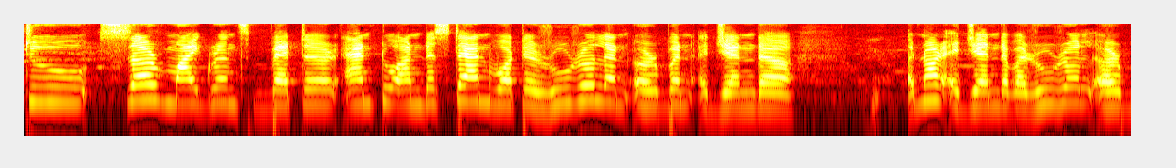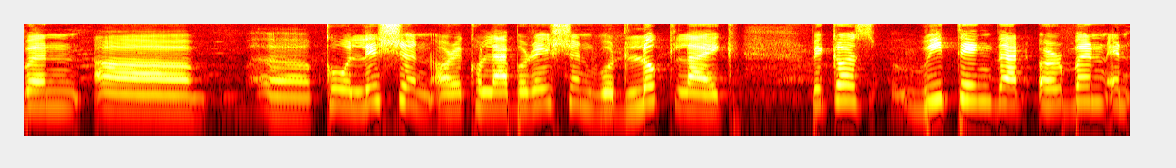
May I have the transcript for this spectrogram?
to serve migrants better, and to understand what a rural and urban agenda, not agenda, but rural urban uh, coalition or a collaboration would look like because we think that urban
